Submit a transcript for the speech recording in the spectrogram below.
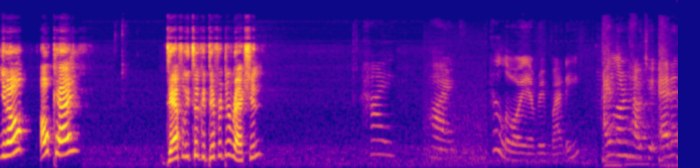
You know, okay. Definitely took a different direction. Hello, everybody. I learned how to edit,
